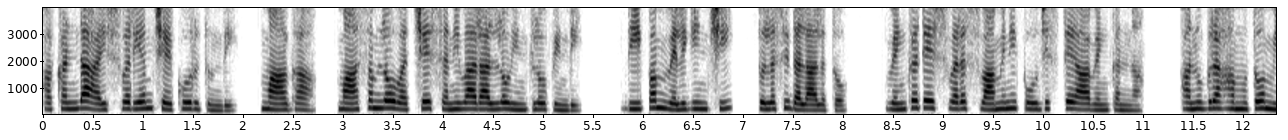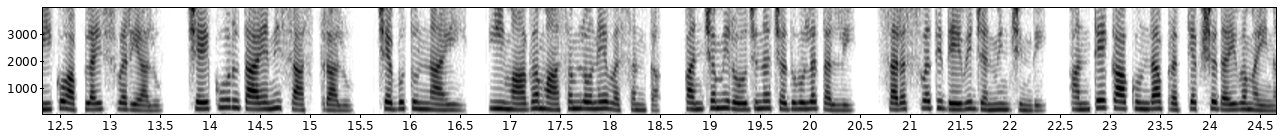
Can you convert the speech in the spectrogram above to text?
అఖండ ఐశ్వర్యం చేకూరుతుంది. మాఘ మాసంలో వచ్చే శనివారాల్లో ఇంట్లో పిండి దీపం వెలిగించి తులసి దళాలతో వెంకటేశ్వర స్వామిని పూజిస్తే ఆ వెంకన్న అనుగ్రహముతో మీకు అప్లైశ్వర్యాలు చేకూరుతాయని శాస్త్రాలు చెబుతున్నాయి. ఈ మాఘ మాసంలోనే వసంత పంచమి రోజున చదువుల తల్లి సరస్వతిదేవి జన్మించింది. అంతేకాకుండా ప్రత్యక్ష దైవమైన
